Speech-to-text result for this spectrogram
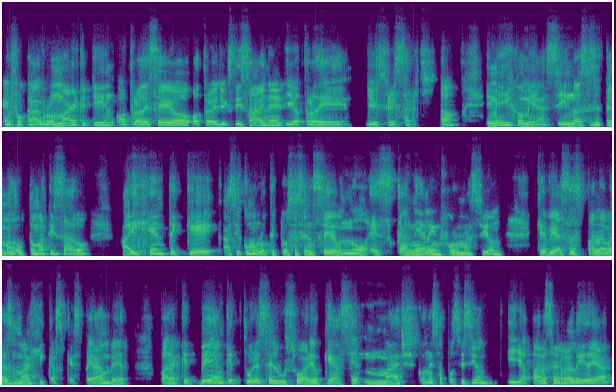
enfocado en marketing, otro de SEO, otro de UX designer y otro de UX research, ¿no? Y me dijo, mira, si no es ese tema automatizado, hay gente que, así como lo que tú haces en SEO, no escanea la información, que vea esas palabras mágicas que esperan ver para que vean que tú eres el usuario que hace match con esa posición. Y ya para cerrar la idea,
